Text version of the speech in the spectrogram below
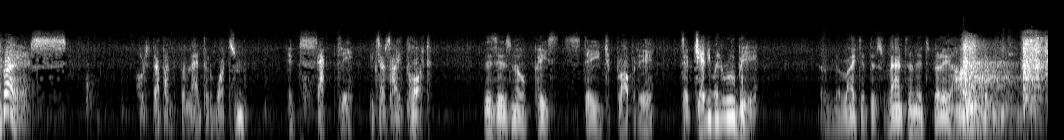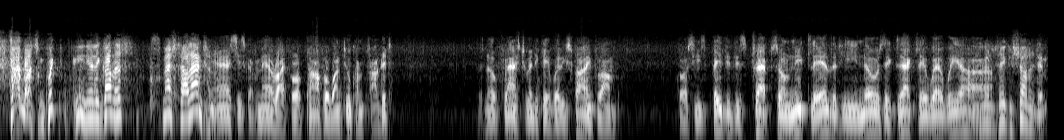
tray. Hold it up under the lantern, Watson. Exactly. It's as I thought. This is no paste stage property. It's a genuine ruby. In the light of this lantern, it's very hard to... Watson, quick! He nearly got us. Smashed our lantern. Yes, he's got an air rifle, a powerful one, too, confound it. There's no flash to indicate where he's firing from. Of course, he's baited his trap so neatly that he knows exactly where we are. I'm going to take a shot at him.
